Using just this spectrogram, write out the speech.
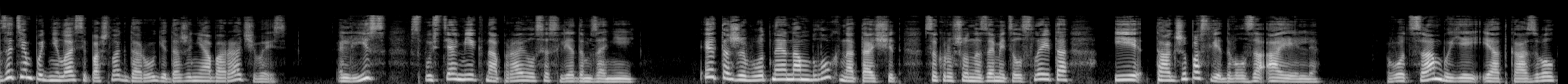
Затем поднялась и пошла к дороге, даже не оборачиваясь. Лис спустя миг направился следом за ней — «Это животное нам блох натащит», — сокрушенно заметил Слейта и также последовал за Аэлле. «Вот сам бы ей и отказывал,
